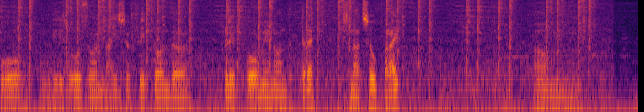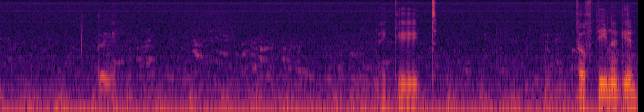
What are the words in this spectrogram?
wall there's also a nice effect on the platform and on the track. It's not so bright. Um okay. Make it 15 again.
